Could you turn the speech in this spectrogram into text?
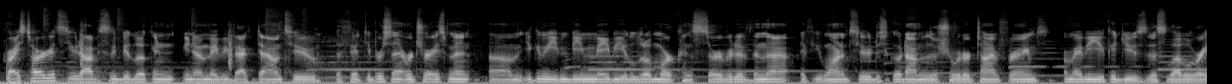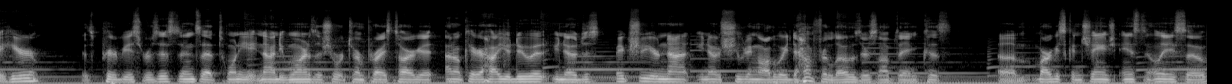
Price targets, you'd obviously be looking, you know, maybe back down to the 50% retracement. Um, you can even be maybe a little more conservative than that if you wanted to, just go down to the shorter time frames. Or maybe you could use this level right here this previous resistance at 28.91 as a short-term price target. I don't care how you do it, you know, just make sure you're not, you know, shooting all the way down for lows or something because um, markets can change instantly. So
